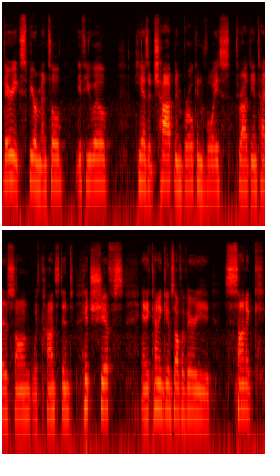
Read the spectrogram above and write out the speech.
very experimental, if you will. He has a chopped and broken voice throughout the entire song with constant pitch shifts, and it kind of gives off a very sonic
